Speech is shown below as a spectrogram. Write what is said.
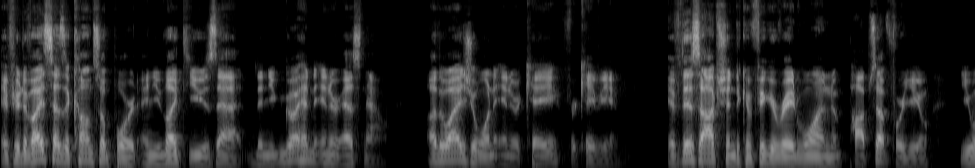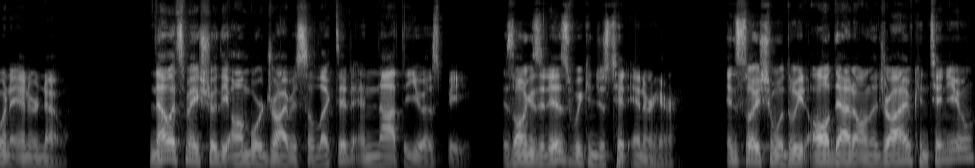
If your device has a console port and you'd like to use that, then you can go ahead and enter S now. Otherwise, you'll want to enter K for KVM. If this option to configure RAID 1 pops up for you, you want to enter No. Now let's make sure the onboard drive is selected and not the USB. As long as it is, we can just hit enter here. Installation will delete all data on the drive, continue.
